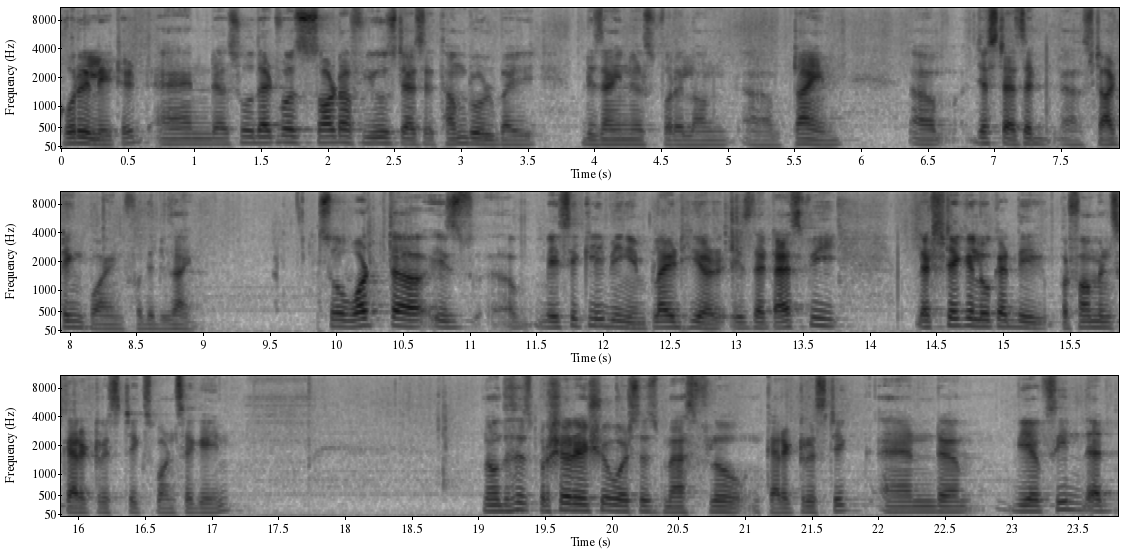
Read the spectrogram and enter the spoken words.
correlated and uh, so that was sort of used as a thumb rule by designers for a long uh, time uh, just as a uh, starting point for the design. So, what is basically being implied here is that as we let us take a look at the performance characteristics once again. Now, this is pressure ratio versus mass flow characteristic and um, we have seen that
